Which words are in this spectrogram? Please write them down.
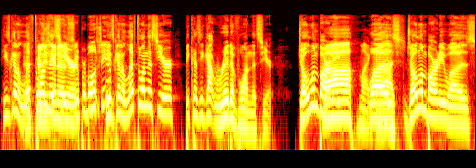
he's going to lift one he's this year. Super Bowl champ? He's going to lift one this year because he got rid of one this year. Joe Lombardi Oh was gosh. Joe Lombardi was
